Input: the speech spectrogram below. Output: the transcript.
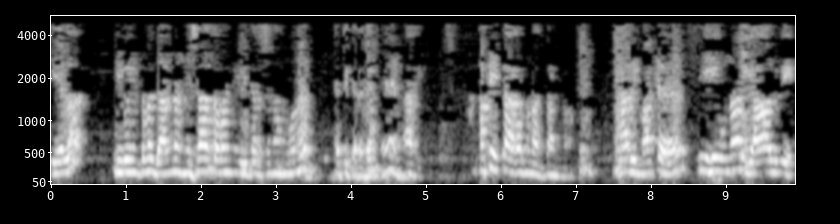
කියලා නිවනටම දන්න නිසා තමයි මේ විදර්ශනා මොන ඇති කරගන්නේ. හරි. අපි ඒක ආරම්භණක් ගන්නවා. හරි මට සිහි වුණා යාළුවෙක්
